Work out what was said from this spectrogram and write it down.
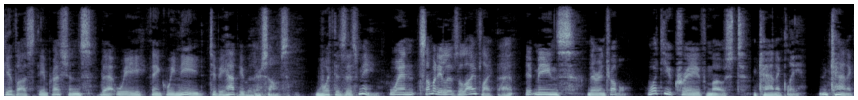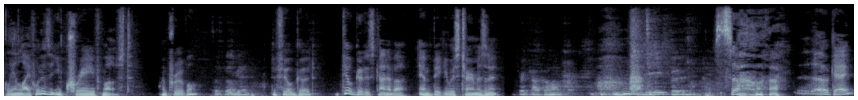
give us the impressions that we think we need to be happy with ourselves. What does this mean? When somebody lives a life like that, it means they're in trouble. What do you crave most mechanically? Mechanically in life, what is it you crave most? Approval? To feel good. To feel good? Feel good is kind of a ambiguous term, isn't it? Drink alcohol. to eat food. So, okay.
